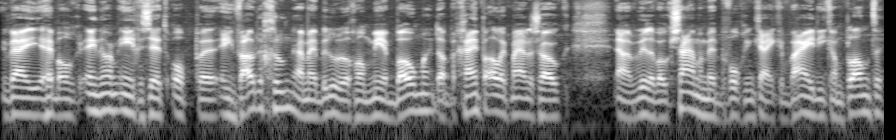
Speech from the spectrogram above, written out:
Wij hebben ook enorm ingezet op uh, eenvoudig groen. Daarmee bedoelen we gewoon meer bomen. Dat begrijpen Alkmaarders ook. Nou, willen we ook samen met de bevolking kijken waar je die kan planten.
